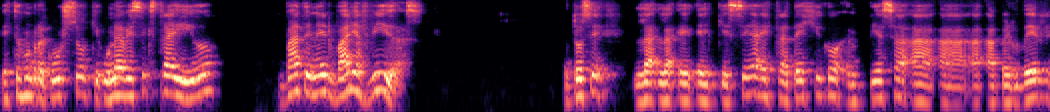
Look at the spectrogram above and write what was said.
Este es un recurso que una vez extraído va a tener varias vidas. Entonces, el, que sea estratégico empieza a, perder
